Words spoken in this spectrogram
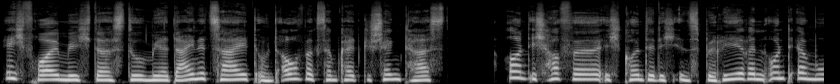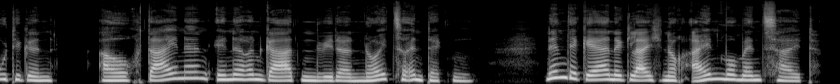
Ich freue mich, dass du mir deine Zeit und Aufmerksamkeit geschenkt hast und ich hoffe, ich konnte dich inspirieren und ermutigen, auch deinen inneren Garten wieder neu zu entdecken. Nimm dir gerne gleich noch einen Moment Zeit.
